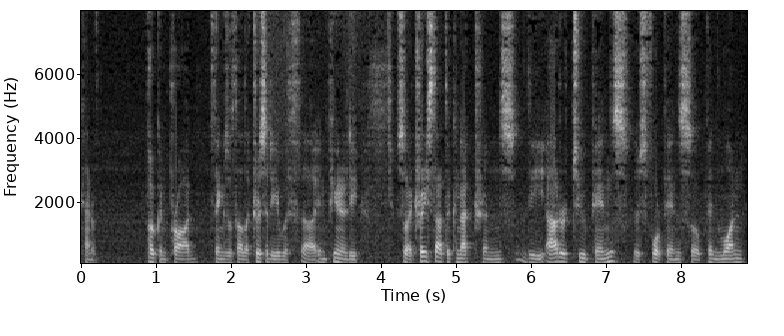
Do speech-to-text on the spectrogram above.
kind of poke and prod things with electricity with uh, impunity. So I traced out the connections. The outer two pins, there's four pins, so pin 1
